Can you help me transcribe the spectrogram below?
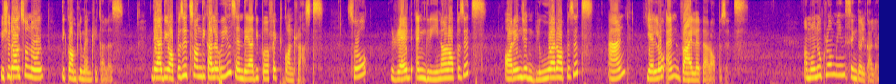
we should also know the complementary colors. They are the opposites on the color wheels and they are the perfect contrasts. So, red and green are opposites, orange and blue are opposites, and yellow and violet are opposites. A monochrome means single color.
